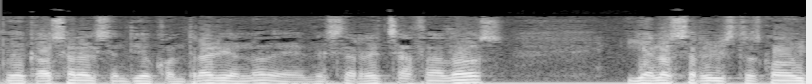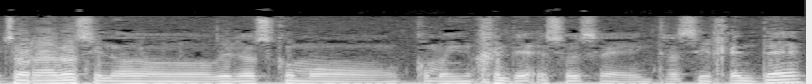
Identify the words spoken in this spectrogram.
puede causar el sentido contrario, ¿no? De, ser rechazados y ya no ser vistos como bichos raros, sino veros como, como gente, eso es, eh, intransigente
